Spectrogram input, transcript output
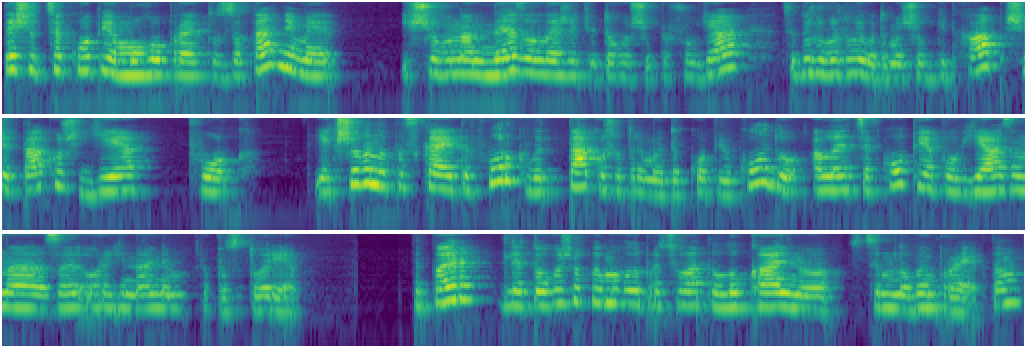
Те, що це копія мого проєкту з завданнями, і що вона не залежить від того, що пишу я, це дуже важливо, тому що в GitHub ще також є форк. Якщо ви натискаєте форк, ви також отримуєте копію коду, але ця копія пов'язана з оригінальним репозиторієм. Тепер для того, щоб ви могли працювати локально з цим новим проєктом,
